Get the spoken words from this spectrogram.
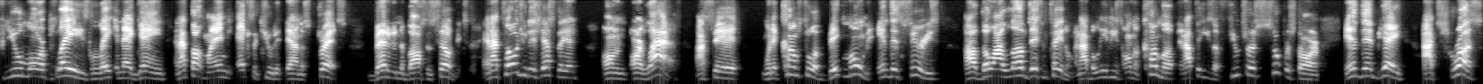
few more plays late in that game. And I thought Miami executed down the stretch better than the Boston Celtics. And I told you this yesterday on our live. I said, when it comes to a big moment in this series, although I love Jayson Tatum and I believe he's on the come up and I think he's a future superstar in the NBA, I trust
